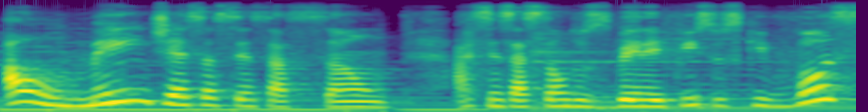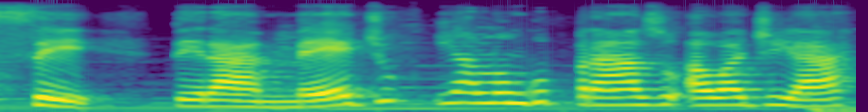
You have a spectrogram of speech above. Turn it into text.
Aumente essa sensação, a sensação dos benefícios que você terá a médio e a longo prazo ao adiar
